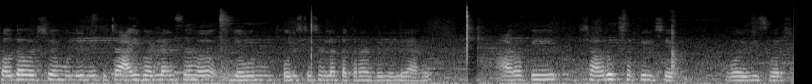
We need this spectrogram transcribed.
चौदा वर्षीय मुलीने तिच्या आई वडिलांसह येऊन पोलीस स्टेशनला तक्रार दिलेली आहे. आरोपी शाहरुख शकील शेख वय वीस वर्ष.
